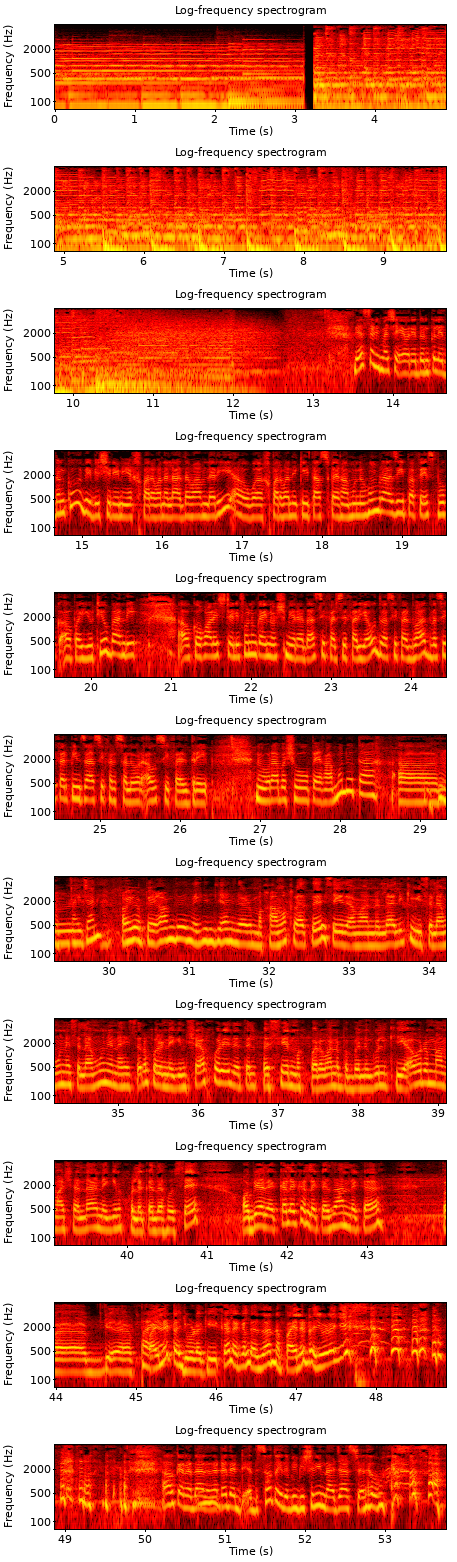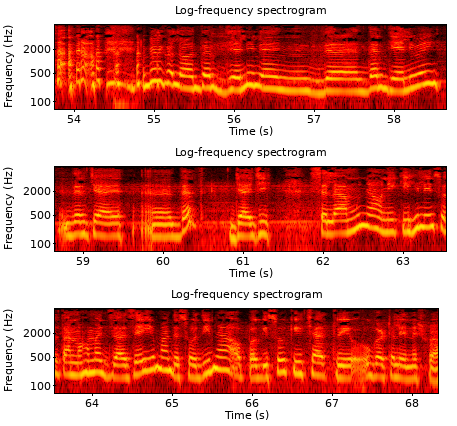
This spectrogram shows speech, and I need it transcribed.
بیا سړی مشه اوریدونکو لیدونکو بي بي شيرينې خبرونه لا دوام لري او خبرونه کې تاسو پیغامونه هم راځي په فیسبوک او په یوټیوب باندې او کو غواړئ ټلیفون کوئ نو شمیره دا 0012022050 او 03 نو را بشو پیغامونو ته مې جاني او یو پیغام دی نګین جان د مخامخ راته سید امان الله لیکي وی سلامونه سلامونه نه سره خور نګین شاه خورې د تل پسیر مخبرونه په بنګل کې اورم ماشاءالله نګین خلک د حسین او بیا کله کله کزان لکه په پایلټ جوړه کی کله کله ځان پایلټ جوړه کی او کنه دا دغه د سوتو د بیبي شیرین د اجازه چلو بالکل درد جیلی نه درد جیلی وي درد درد جاجی سلامونه او نیکی هلی سلطان محمد زازی ما د سعودي نه او پاکستان کې چا ترې وګټل نشو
